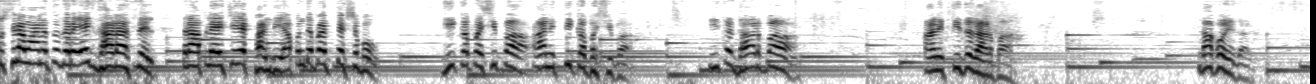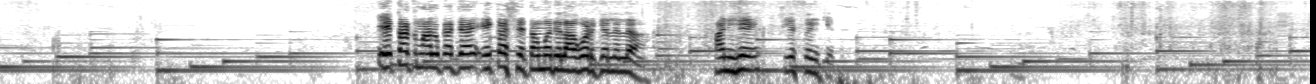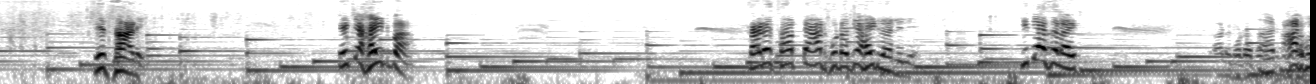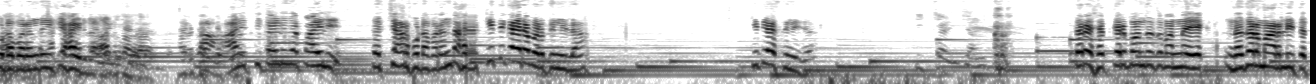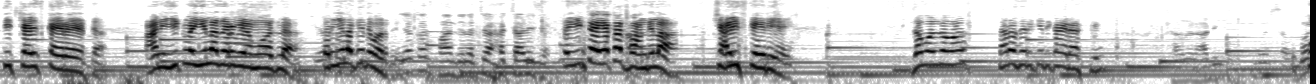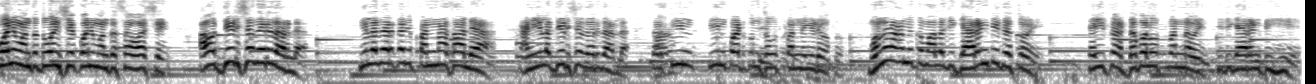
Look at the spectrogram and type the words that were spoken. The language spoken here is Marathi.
दुसऱ्या वाहनाचं जर एक झाड असेल तर आपल्या याची एक फांदी. आपण ते प्रत्यक्ष पाहू. ही कपाशी पहा आणि ती कपाशी पहा. तिचं झाड पहा आणि तिचं झाड पहा. दाखव हे झाड. एकाच मालकाच्या एका शेतामध्ये लागवड केलेलं आणि हे हे संकेत. हे झाड आहे. याची हाईट पहा. साडेसात ते आठ फुटाची हाईट झालेली आहे. किती असेल हाईट आठ फुटापर्यंत हिची हाईट झाली आणि तिकडे जर पाहिली तर चार फुटापर्यंत. किती कायऱ्या भरते निला किती असते निजा तर शेतकरी बंधूचं म्हणणं एक नजर मारली तर तीस चाळीस कायऱ्या येत्या आणि इकडे हिला जर वे- मोजल्या तर हिला किती भरते एकच फांदीला चाळीस. तर हिच्या एकाच फांदीला चाळीस कैरी आहे. जवळजवळ सरासरी किती कैऱ्या असतील? कोणी म्हणतं दोनशे कोणी म्हणतं सव्वाशे? अहो दीडशे जरी धरल्या तिला जर कधी पन्नास आल्या आणि हिला दीडशे जरी धरल्या तर तीन तीन पट तुमचं उत्पन्न इडे होतं. म्हणून आम्ही तुम्हाला जी गॅरंटी देतोय त्या हिचं डबल उत्पन्न होईल. तिची गॅरंटी ही आहे.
